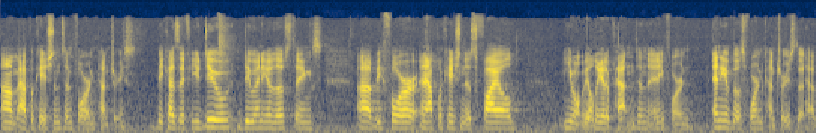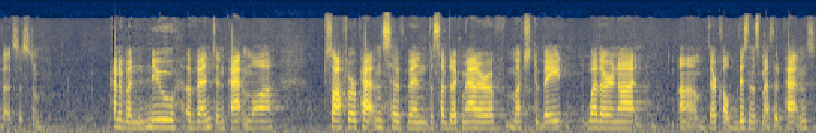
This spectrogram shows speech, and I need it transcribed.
um, applications in foreign countries. Because if you do do any of those things, uh, before an application is filed, you won't be able to get a patent in any foreign, any of those foreign countries that have that system. Kind of a new event in patent law. Software patents have been the subject matter of much debate, whether or not um, they're called business method patents.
